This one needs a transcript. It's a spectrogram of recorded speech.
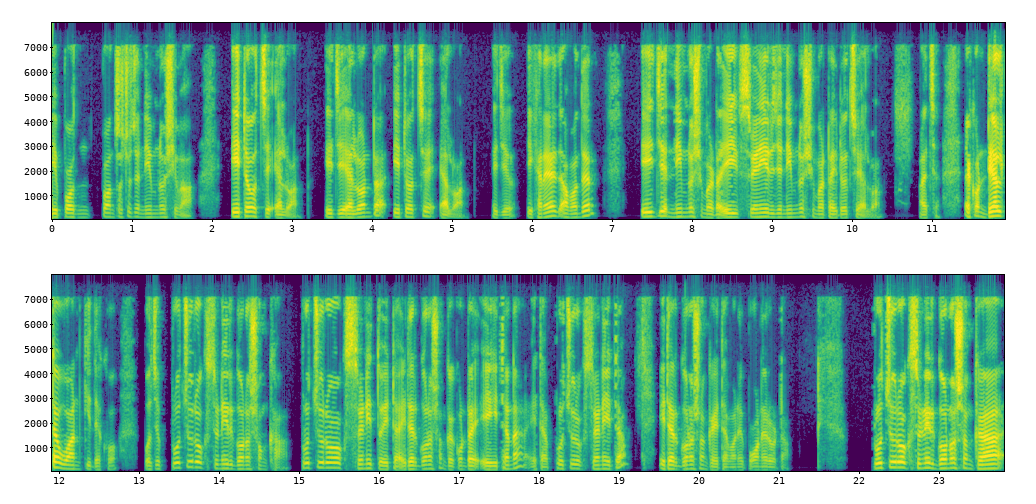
এই পঞ্চাশটা হচ্ছে নিম্ন সীমা। এটা হচ্ছে এল ওয়ান। এই যে এল ওয়ানটা, এটা হচ্ছে এল ওয়ান। এই যে এখানে আমাদের এই যে নিম্ন সীমাটা, এই শ্রেণির যে নিম্ন সীমাটা, এটা হচ্ছে এল ওয়ান। আচ্ছা এখন ডেল্টা ওয়ান কি দেখো? বলছে প্রচুরক শ্রেণির গণসংখ্যা। প্রচুরক শ্রেণি তো এটা, এটার গণসংখ্যা কোনটা? এইটা না, এটা প্রচুরক শ্রেণি এটা, এটার গণসংখ্যা এটা মানে পনেরোটা। প্রচুরক শ্রেণির গণসংখ্যা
